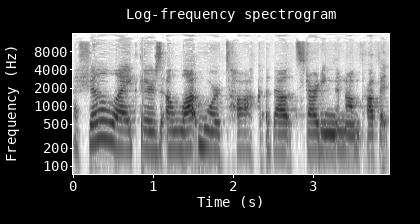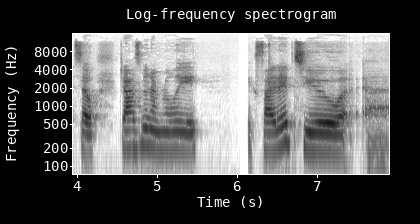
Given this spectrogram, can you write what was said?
I feel like there's a lot more talk about starting the nonprofit. So, Jasmine, I'm really excited to. Uh,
